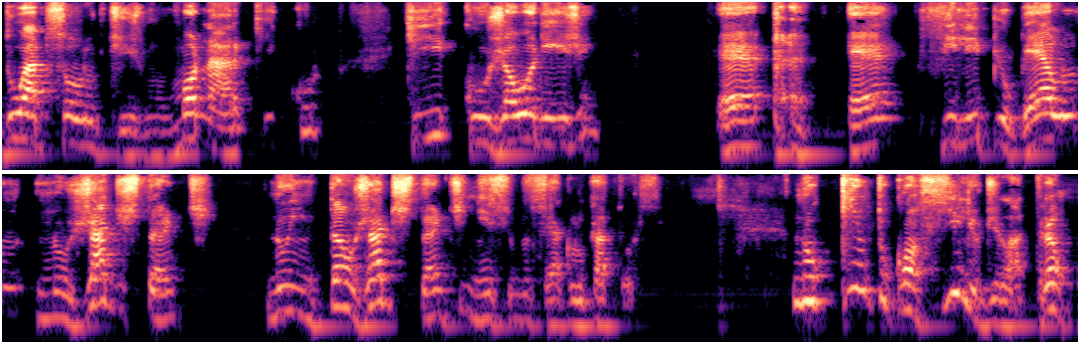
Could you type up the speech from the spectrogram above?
do absolutismo monárquico, que, cuja origem é, é Filipe o Belo, no já distante, no então já distante início do século XIV. No quinto concílio de Latrão,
